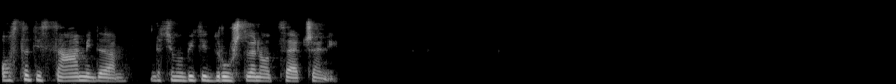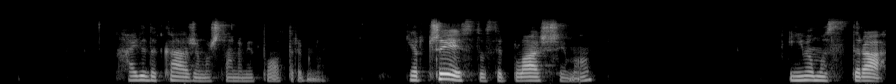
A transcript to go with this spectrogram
ostati sami, da, da ćemo biti društveno odsečeni. Hajde da kažemo šta nam je potrebno. Jer često se plašimo i imamo strah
